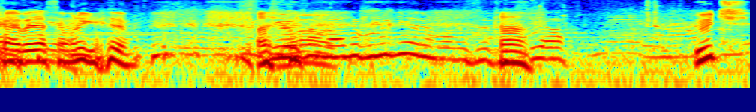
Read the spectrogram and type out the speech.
Kaybedersem bunu giyerim. Diyorsan ben de bunu giyerim onu. Tamam. Siyah. 3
